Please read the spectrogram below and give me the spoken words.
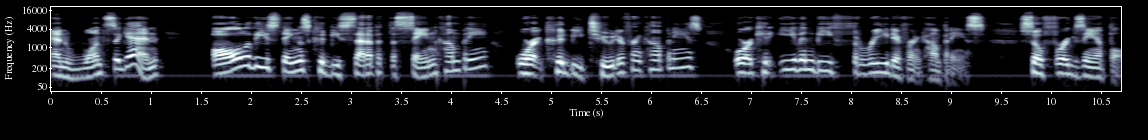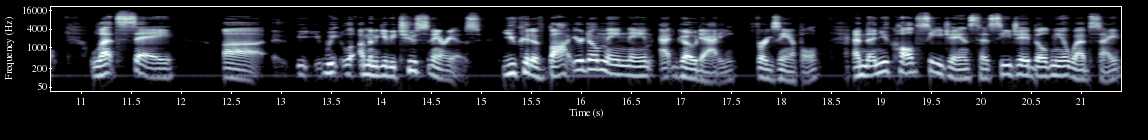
And once again, all of these things could be set up at the same company, or it could be two different companies, or it could even be three different companies. So, for example, let's say uh, we, I'm going to give you two scenarios. You could have bought your domain name at GoDaddy, for example, and then you called CJ and said, CJ, build me a website.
